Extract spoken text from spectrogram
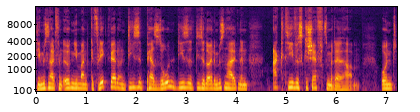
die müssen halt von irgendjemand gepflegt werden und diese Person, diese, diese Leute müssen halt ein aktives Geschäftsmodell haben. Und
